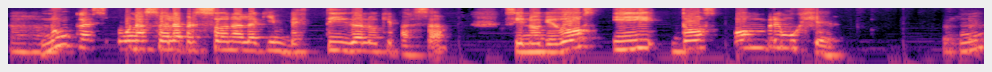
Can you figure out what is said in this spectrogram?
Nunca es una sola persona la que investiga lo que pasa, sino que dos y dos hombre-mujer. ¿Mm?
